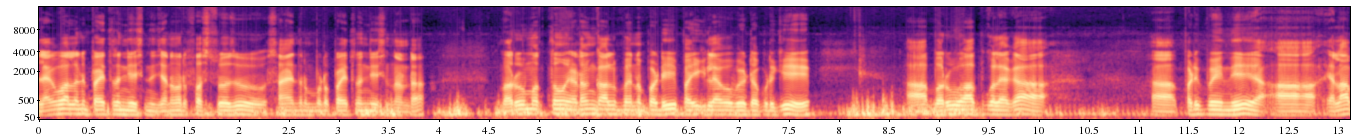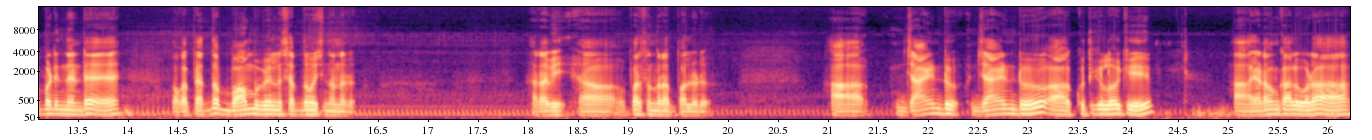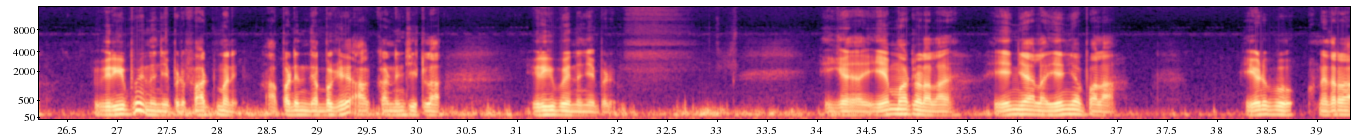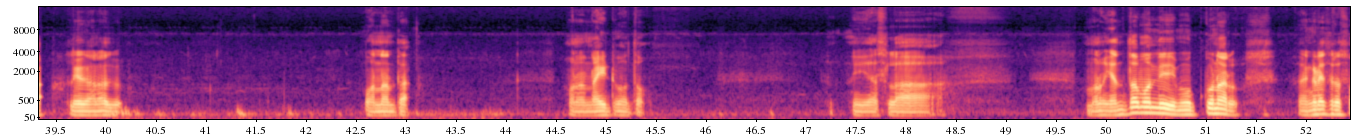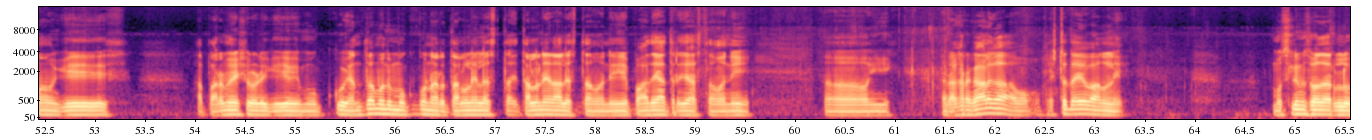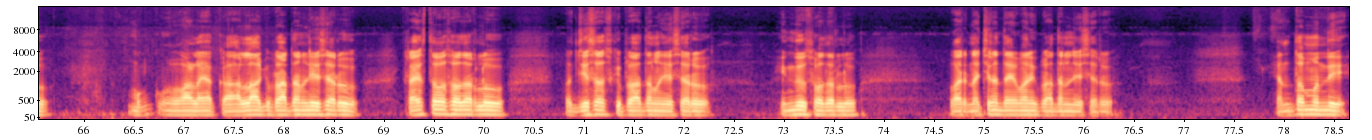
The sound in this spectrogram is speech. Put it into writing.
లెగవాలని ప్రయత్నం చేసింది. జనవరి ఫస్ట్ రోజు సాయంత్రం పూట ప్రయత్నం చేసిందంట. బరువు మొత్తం ఎడం కాలు పైన పడి పైకి లేకపోయేటప్పటికి ఆ బరువు ఆపుకోలేక పడిపోయింది. ఎలా పడిందంటే ఒక పెద్ద బాంబు పేలిన శబ్దం వచ్చింది అన్నాడు. రవి ఉపరసుందర పల్లుడు ఆ జాయింట్ జాయింట్ ఆ కుతికిలోకి ఆ ఎడమ కాలు కూడా విరిగిపోయిందని చెప్పాడు ఫాట్మని. ఆ పడిన దెబ్బకి అక్కడి నుంచి ఇట్లా విరిగిపోయిందని చెప్పాడు. ఇక ఏం మాట్లాడాలా? ఏం చేయాలా? ఏం చెప్పాలా? ఏడుపు నిద్ర లేదు అనదు మొన్నంతా. మొన్న నైట్ మొత్తం. ఈ అసలు మనం ఎంతోమంది మొక్కున్నారు వెంకటేశ్వర స్వామికి ఆ పరమేశ్వరుడికి మొక్కు ఎంతోమంది మొక్కుకున్నారు. తలనీళ్ళు ఇస్తా తలనీలాలు ఇస్తామని పాదయాత్ర చేస్తామని ఈ రకరకాలుగా ఇష్టదైవాలని ముస్లిం సోదరులు మొక్కు వాళ్ళ యొక్క అల్లాకి ప్రార్థనలు చేశారు. క్రైస్తవ సోదరులు జీసస్కి ప్రార్థనలు చేశారు. హిందూ సోదరులు వారి నచ్చిన దైవానికి ప్రార్థన చేశారు. ఎంతోమంది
